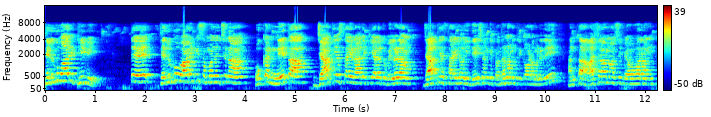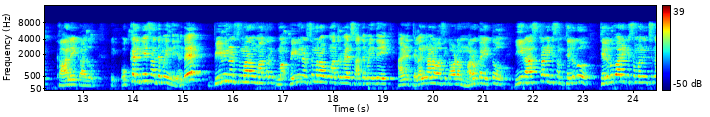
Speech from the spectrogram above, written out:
తెలుగువారి టీవీ. అంటే తెలుగు వారికి సంబంధించిన ఒక నేత జాతీయ స్థాయి రాజకీయాలకు వెళ్ళడం జాతీయ స్థాయిలో ఈ దేశానికి ప్రధానమంత్రి కావడం అనేది అంత ఆషామాషి వ్యవహారం కానే కాదు. ఒక్కరికే సాధ్యమైంది. అంటే పివి నరసింహారావు మాత్రం పివి నరసింహారావుకు మాత్రమే అది సాధ్యమైంది. ఆయన తెలంగాణ వాసి కావడం మరొక ఎత్తు. ఈ రాష్ట్రానికి తెలుగు తెలుగు వారికి సంబంధించిన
